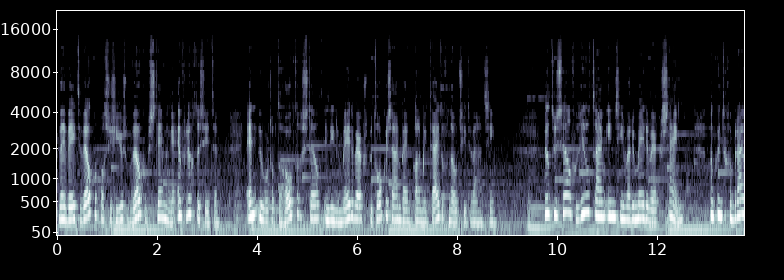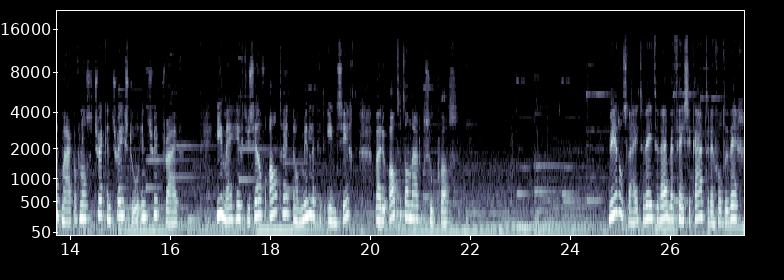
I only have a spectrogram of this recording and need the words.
Wij weten welke passagiers op welke bestemmingen en vluchten zitten. En u wordt op de hoogte gesteld indien uw medewerkers betrokken zijn bij een calamiteit of noodsituatie. Wilt u zelf real-time inzien waar uw medewerkers zijn? Dan kunt u gebruik maken van onze track-and-trace tool in TripDrive. Hiermee heeft u zelf altijd en onmiddellijk het inzicht waar u altijd al naar op zoek was. Wereldwijd weten wij bij VCK Travel de weg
